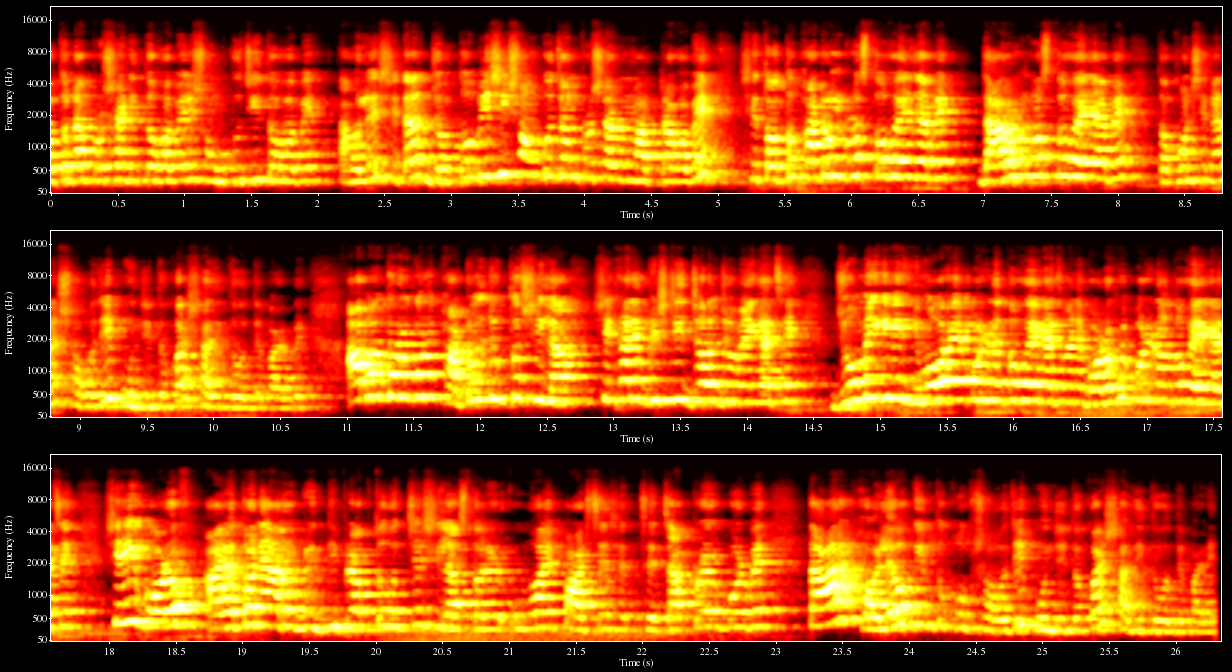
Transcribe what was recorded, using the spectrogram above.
কতটা প্রসারিত হবে, সংকুচিত হবে, তাহলে সেটা যত বেশি সংকোচন প্রসারণ মাত্রা হবে, সে তত ফাটলগ্রস্ত হয়ে যাবে, দারুণগ্রস্ত হয়ে যাবে, তখন সেখানে সহজেই পুঞ্জিত ক্ষয় সাধিত হতে পারবে। আবার ধরো কোনো ফাটলযুক্ত শিলা, সেখানে বৃষ্টির জল জমে গেছে, জমে গিয়ে হিমবাহে পরিণত হয়ে গেছে মানে বরফে পরিণত হয়ে গেছে, সেই বরফ আয়তনে আরও বৃদ্ধিপ্রাপ্ত হচ্ছে, শিলাস্তরের উভয় পার্শ্বে চাপ প্রয়োগ করবে। তার ফলেও কিন্তু খুব সহজেই পুঞ্জিত ক্ষয় সাধিত হতে পারে।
